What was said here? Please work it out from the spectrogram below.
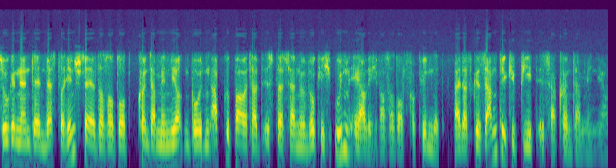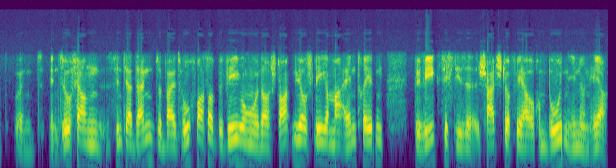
sogenannte Investor hinstellt, dass er dort kontaminierten Boden abgebaut hat, ist das ja nun wirklich unehrlich, was er dort verkündet. Weil das gesamte Gebiet ist ja kontaminiert. Und insofern sind ja dann, sobald Hochwasserbewegungen oder Starkniederschläge mal eintreten, bewegt sich diese Schadstoffe ja auch im Boden hin und her.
